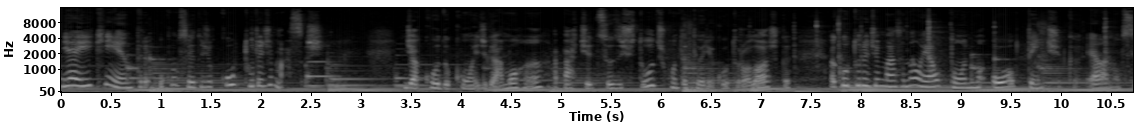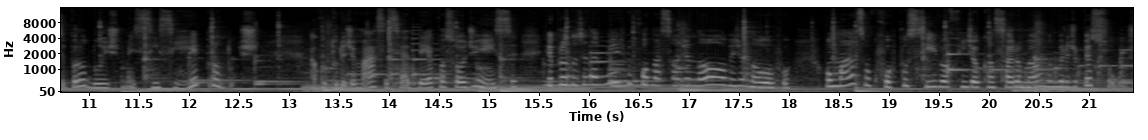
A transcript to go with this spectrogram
E é aí que entra o conceito de cultura de massas. De acordo com Edgar Morin, a partir de seus estudos quanto à teoria culturológica, a cultura de massa não é autônoma ou autêntica, ela não se produz, mas sim se reproduz. A cultura de massa se adequa à sua audiência, reproduzindo a mesma informação de novo e de novo, o máximo que for possível a fim de alcançar o maior número de pessoas.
